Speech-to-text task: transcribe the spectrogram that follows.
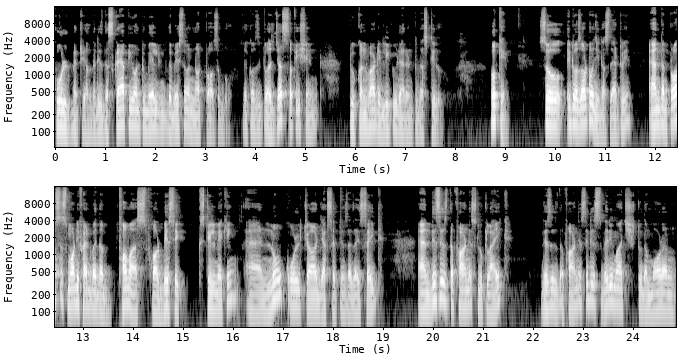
cold material. That is the scrap you want to melt into the basement not possible because it was just sufficient to convert a liquid iron to the steel. Okay. So, it was autogenous that way and then process modified by the Thomas for basic steel making and no cold charge acceptance as I said and this is the furnace look like this is the furnace. It is very much to the modern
